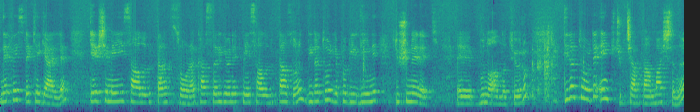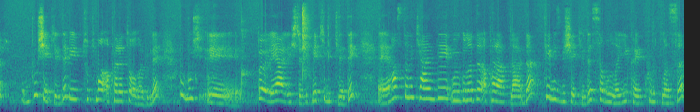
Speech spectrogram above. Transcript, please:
nefes ve kegelle gevşemeyi sağladıktan sonra, kasları yönetmeyi sağladıktan sonra dilatör yapabildiğini düşünerek e, bunu anlatıyorum. Dilatörde en küçük çaptan başlanır. Bu şekilde bir tutma aparatı olabilir. Bu, bu e, böyle yerleştirdik ve kilitledik. E, hastanın kendi uyguladığı aparatlarda temiz bir şekilde sabunla yıkayıp kurutması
